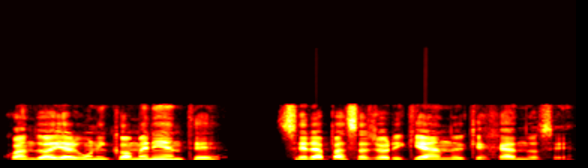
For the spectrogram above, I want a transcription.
Cuando hay algún inconveniente, se la pasa lloriqueando y quejándose.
